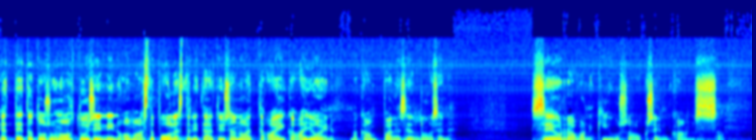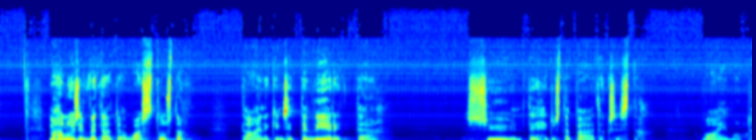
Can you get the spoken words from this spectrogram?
Ja ettei totuus unohtuisi, niin omasta puolestani täytyy sanoa, että aika ajoin mä kamppailen sellaisen seuraavan kiusauksen kanssa. Mä haluaisin vetäytyä vastuusta tai ainakin sitten vierittää syyn tehdystä päätöksestä vaimolle,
